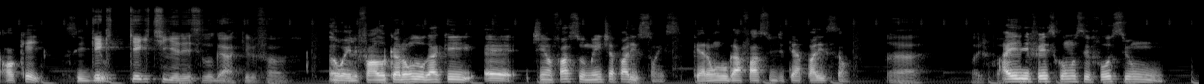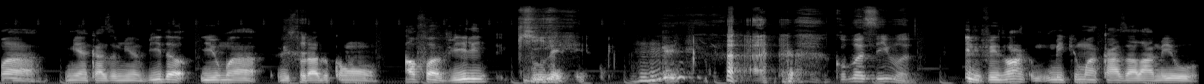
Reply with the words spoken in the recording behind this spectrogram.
ok, O que, que, que tinha nesse lugar que ele fala? Não, ele falou que era um lugar que é, tinha facilmente aparições. Que era um lugar fácil de ter aparição. Ah, pode falar. Aí ele fez como se fosse um uma Minha Casa Minha Vida e uma misturado com Alphaville do Que? ZT. Como assim, mano? Ele fez uma, meio que uma casa lá meio,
